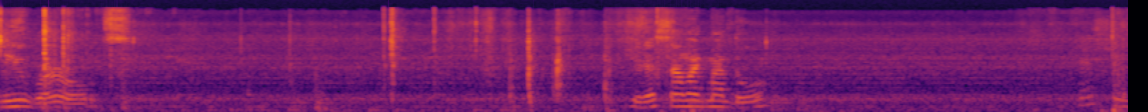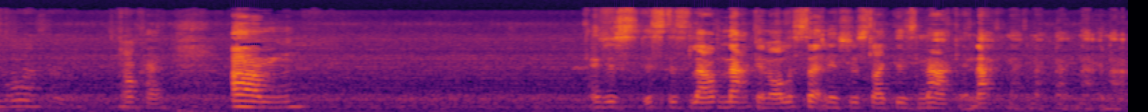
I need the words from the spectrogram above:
New worlds. Did that sound like my door? Okay. Um, it's just it's this loud knocking. All of a sudden, it's just like this knocking, knock, knock, knock, knock, knock, knock.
